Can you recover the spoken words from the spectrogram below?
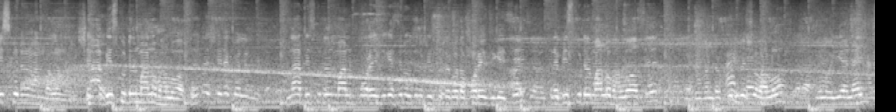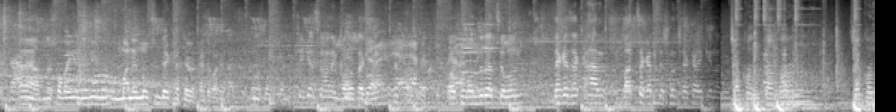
বিস্কুটের মান ভালো না? বিস্কুটের মানও ভালো আছে। সেটা করলেন না বিস্কুটের মান পরে জিগেছেন ওই জন্য বিস্কুটের কথা পরে জিগেছি মানে বিস্কুটের মানও ভালো আছে দোকানটার পরিবেশও ভালো কোনো ইয়ে নেই। হ্যাঁ আপনার সবাই মানে নতুন দিয়ে খেতে খেতে পারে ঠিক আছে অনেক ভালো থাকবেন। ওকে বন্ধুরা চলুন দেখা যাক আর বাচ্চা কাচ্চার সাথে দেখা হয় কিনা। যখন তখন যখন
